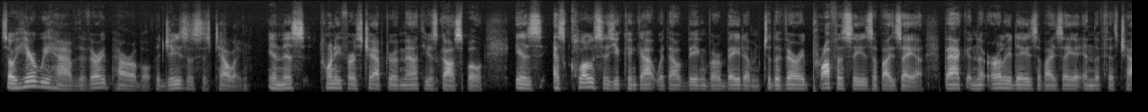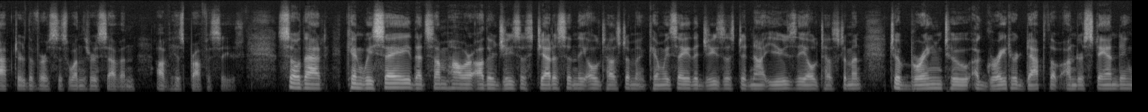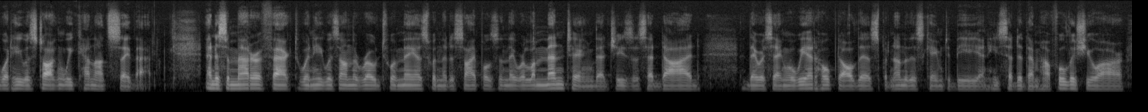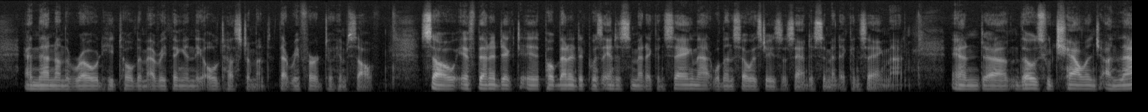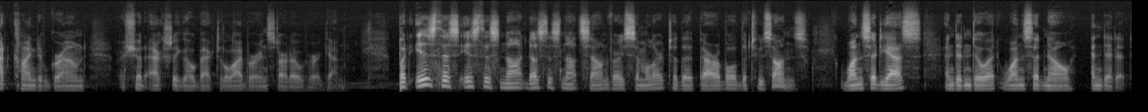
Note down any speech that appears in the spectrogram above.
So here we have the very parable that Jesus is telling in this 21st chapter of Matthew's Gospel is as close as you can get without being verbatim to the very prophecies of Isaiah, back in the early days of Isaiah in the fifth chapter, the verses 1 through 7 of his prophecies. So that can we say that somehow or other Jesus jettisoned the Old Testament? Can we say that Jesus did not use the Old Testament to bring to a greater depth of understanding what he was talking? We cannot say that. And as a matter of fact, when he was on the road to Emmaus when the disciples and they were lamenting that Jesus had died, they were saying, Well, we had hoped all this, but none of this came to be. And he said to them, How foolish you are. And then on the road, he told them everything in the Old Testament that referred to himself. So if Benedict, if Pope Benedict was anti Semitic in saying that, well, then so is Jesus anti Semitic in saying that. And uh, those who challenge on that kind of ground should actually go back to the library and start over again. But is this is this not does this not sound very similar to the parable of the two sons? One said yes and didn't do it. One said no and did it.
